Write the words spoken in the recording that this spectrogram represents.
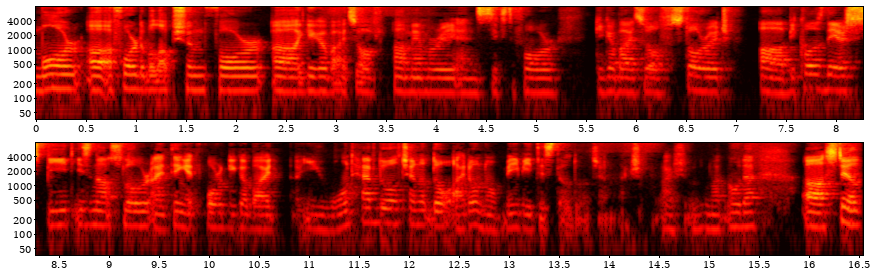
more uh, affordable option for uh, gigabytes of uh, memory and 64 gigabytes of storage. Uh, because their speed is not slower I think at 4 gigabyte you won't have dual channel though I don't know maybe it is still dual channel actually I should not know that. Uh, still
